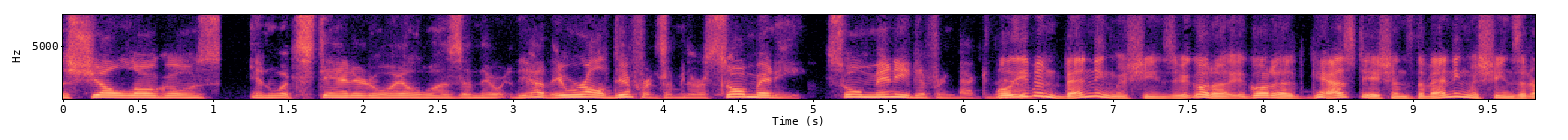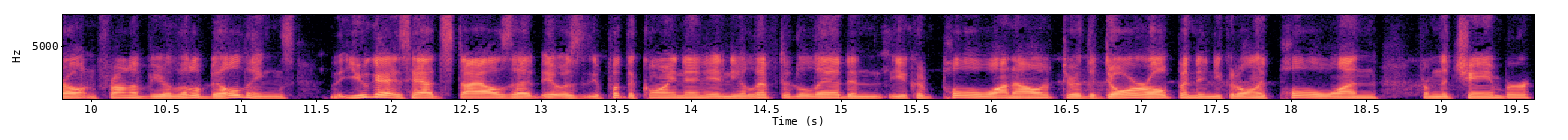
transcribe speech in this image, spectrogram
the Shell logos and what Standard Oil was, and they were yeah they were all different. I mean, there were so many, so many different back then. Well, even vending machines. If you go to you go to gas stations, the vending machines that are out in front of your little buildings, That you guys had styles that it was you put the coin in and you lifted the lid and you could pull one out, or the door opened and you could only pull one from the chamber.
